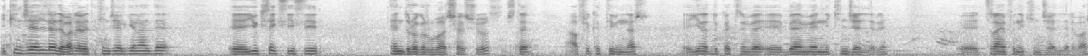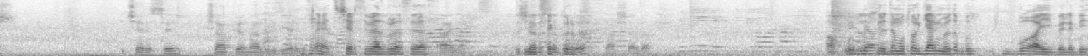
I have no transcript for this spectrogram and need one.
İkinci elleri de var. Evet ikinci el genelde e, yüksek CC Enduro grubular çalışıyoruz. İşte Afrika Twin'ler, e, yine Ducati'nin ve e, BMW'nin ikinci elleri, e, Triumph'ın ikinci elleri var. İçerisi Şampiyonlar Ligi diyelim. Evet içerisi biraz burası biraz Aynen. Dışarısı Yüksek dolu grup. maşallah. uzun Aprilla süredir motor gelmiyordu. Bu, bu ay böyle bir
